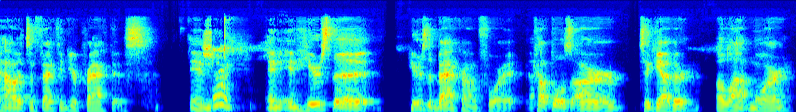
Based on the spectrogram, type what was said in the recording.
how it's affected your practice. And sure. and and here's the here's the background for it. Couples are together a lot more.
